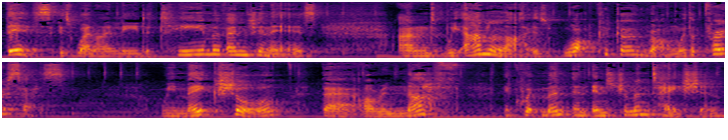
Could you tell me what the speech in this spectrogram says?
This is when I lead a team of engineers and we analyse what could go wrong with a process. We make sure there are enough equipment and instrumentation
